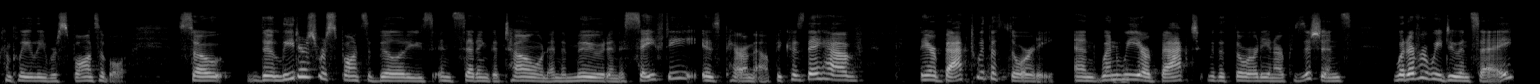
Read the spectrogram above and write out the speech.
completely responsible. So the leader's responsibilities in setting the tone and the mood and the safety is paramount because they have they are backed with authority and when mm-hmm. we are backed with authority in our positions whatever we do and say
